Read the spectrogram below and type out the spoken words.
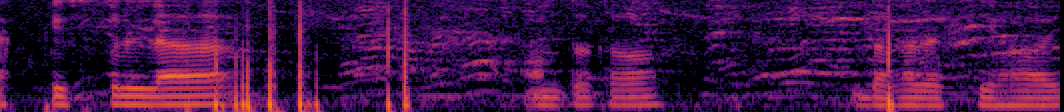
এক পিস তুললা অন্তত দেখা যাক কি হয়।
